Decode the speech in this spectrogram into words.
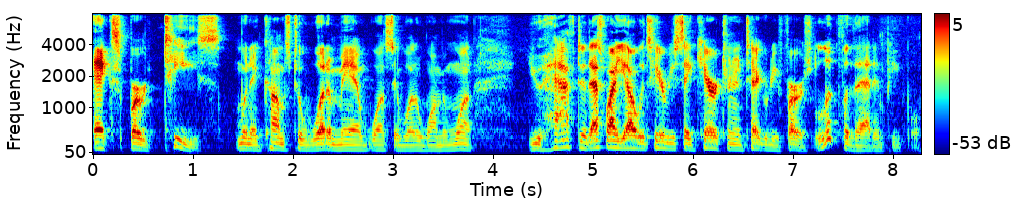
expertise when it comes to what a man wants and what a woman wants. You have to, that's why you always hear me say character and integrity first. Look for that in people.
